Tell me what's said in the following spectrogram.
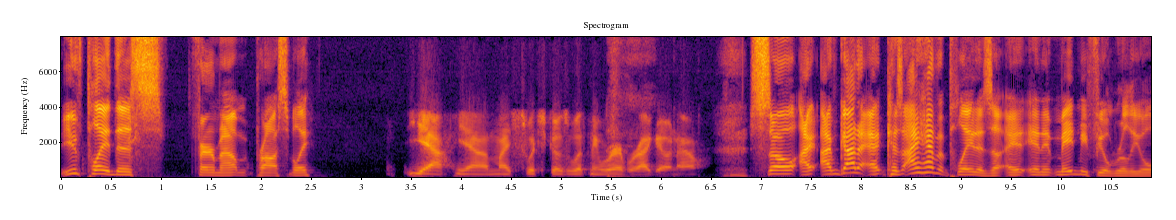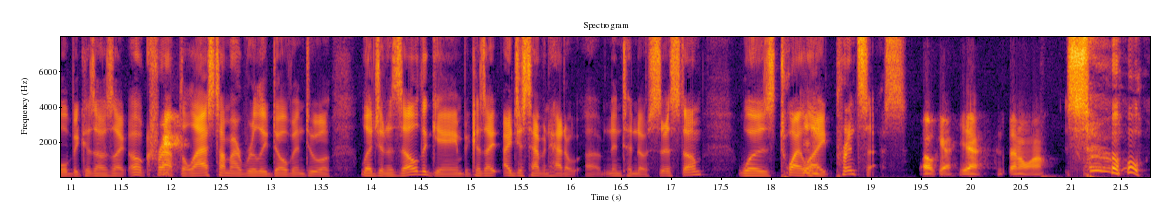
You've played this fair amount, possibly. Yeah, yeah. My Switch goes with me wherever I go now. So I, I've got to, because I haven't played as a, and it made me feel really old because I was like, oh crap, the last time I really dove into a Legend of Zelda game, because I, I just haven't had a, a Nintendo system, was Twilight mm. Princess. Okay, yeah, it's been a while. So,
